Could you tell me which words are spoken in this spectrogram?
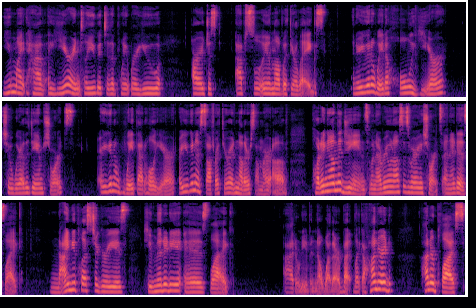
You might have a year until you get to the point where you are just absolutely in love with your legs. And are you going to wait a whole year to wear the damn shorts? Are you going to wait that whole year? Are you going to suffer through another summer of putting on the jeans when everyone else is wearing shorts and it is like 90 plus degrees? Humidity is like, I don't even know whether, but like 100, 100 plus.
